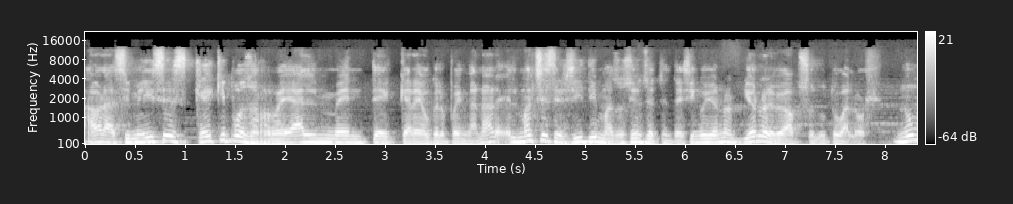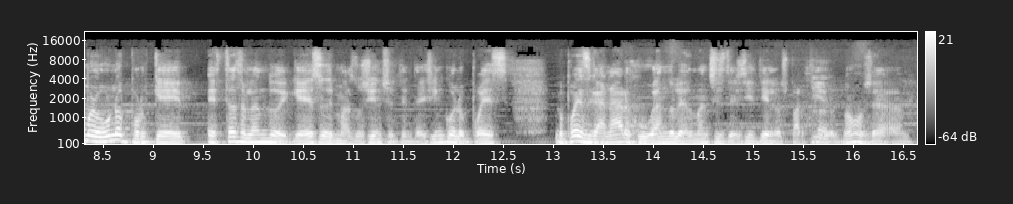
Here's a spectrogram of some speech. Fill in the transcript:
Ahora, si me dices qué equipos realmente creo que lo pueden ganar, el Manchester City más 275, yo no, yo no le veo absoluto valor. Número uno, porque estás hablando de que eso de más 275 lo puedes, lo puedes ganar jugándole al Manchester City en los partidos, ¿no? O sea.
